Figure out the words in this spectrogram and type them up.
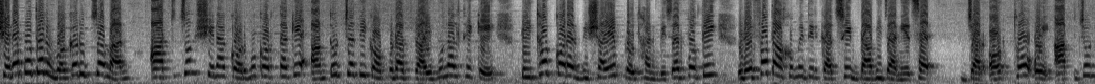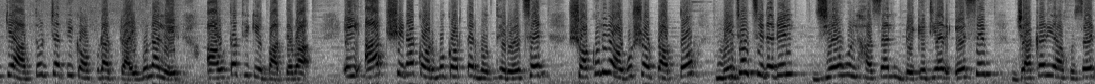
সেনাপ্রধান ওয়াকারুজ্জামান আটজন সেনা কর্মকর্তাকে আন্তর্জাতিক অপরাধ ট্রাইব্যুনাল থেকে পৃথক করার বিষয়ে প্রধান বিচারপতি রেফাত আহমেদের কাছে দাবি জানিয়েছেন। যার অর্থ ওই আটজনকে আন্তর্জাতিক অপরাধ ট্রাইব্যুনালের আওতা থেকে বাদ দেওয়া। এই আট সেনা কর্মকর্তার মধ্যে রয়েছেন সকলের অবসরপ্রাপ্ত major general Ziaul Hasan, brigadier S M Zakaria Hossain,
